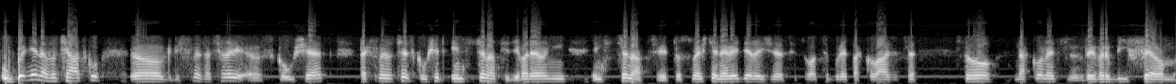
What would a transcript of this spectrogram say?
Úplně na začátku, eh, když jsme začali eh, zkoušet, tak jsme začali zkoušet inscenaci, divadelní inscenaci. To jsme ještě nevěděli, že situace bude taková, že se z toho nakonec vyvrbí film.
